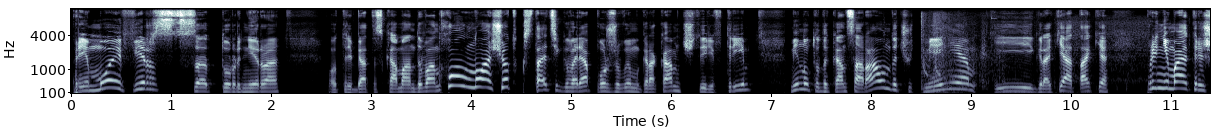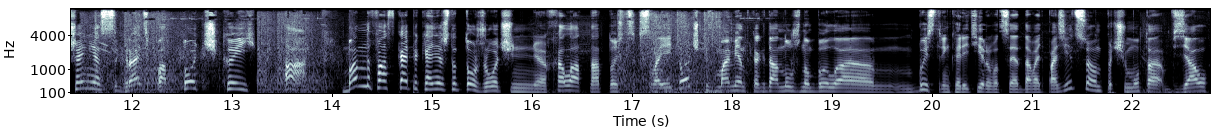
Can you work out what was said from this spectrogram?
Прямой эфир с турнира от ребят из команды Ван Холл. Ну, а счет, кстати говоря, по живым игрокам 4 в 3. Минута до конца раунда, чуть менее. И игроки атаки принимают решение сыграть по точкой А. Бан на фасткапе, конечно, тоже очень халатно относится к своей точке. В момент, когда нужно было быстренько ретироваться и отдавать позицию, он почему-то взял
